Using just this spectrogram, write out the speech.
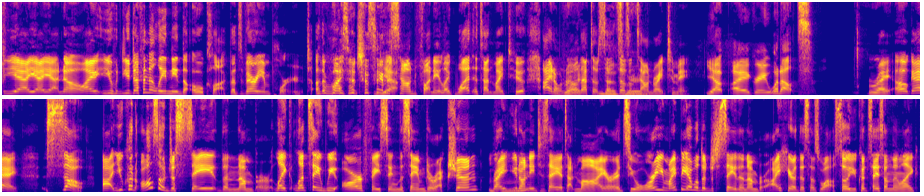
Yeah, yeah, yeah. No, I you you definitely need the O clock. That's very important. Otherwise, it's just going to Yeah. sound funny. Like what? It's at my two. I don't know. Right. That does, doesn't weird. sound right to me. yep, I agree. What else? Right. Okay. So uh, you could also just say the number. Like, let's say we are facing the same direction, right? You don't need to say it's at my or it's your. You might be able to just say the number. I hear this as well. So you could say something like,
